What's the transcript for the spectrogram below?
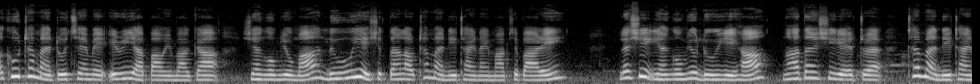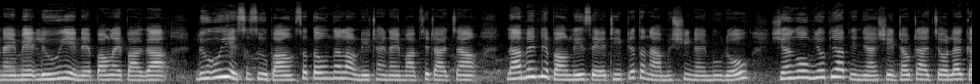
အခုထပ်မံတိုးချဲ့မဲ့ area ပါဝင်ပါကရန်ကုန်မြို့မှာလူဦးရေ8တန်းလောက်ထပ်မံနေထိုင်နိုင်မှာဖြစ်ပါတယ်။ လက်ရှိရန်ကုန်မြို့လူဦးရေဟာ9တန်းရှိတဲ့အတွက်ထပ်မံနေထိုင်နိုင်မဲ့လူဦးရေနဲ့ပေါင်းလိုက်ပါကလူဦးရေစုစုပေါင်း73တန်းလောက်နေထိုင်နိုင်မှာဖြစ်တာကြောင့်လာမယ့်နှစ်ပေါင်း40အထိပြဿနာမရှိနိုင်ဘူးလို့ရန်ကုန်မြို့ပြပညာရှင်ဒေါက်တာကျော်လက်က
